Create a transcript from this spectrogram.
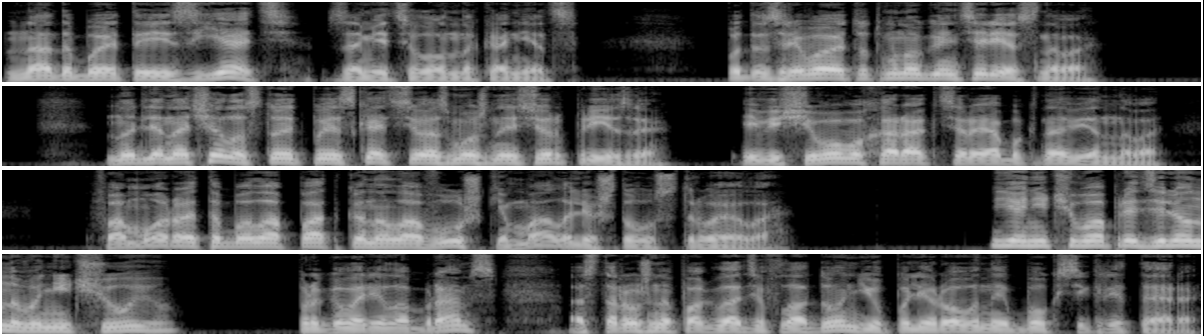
«Надо бы это изъять», — заметил он наконец. «Подозреваю, тут много интересного. Но для начала стоит поискать всевозможные сюрпризы, и вещевого характера, и обыкновенного. Фомора это была падка на ловушке, мало ли что устроила». «Я ничего определенного не чую», — проговорил Абрамс, осторожно погладив ладонью полированный бок секретера.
